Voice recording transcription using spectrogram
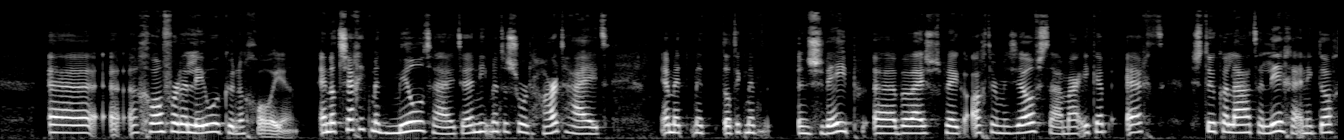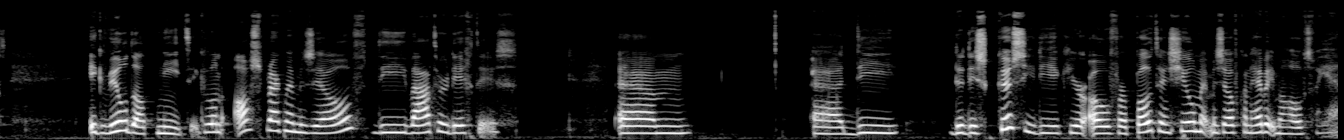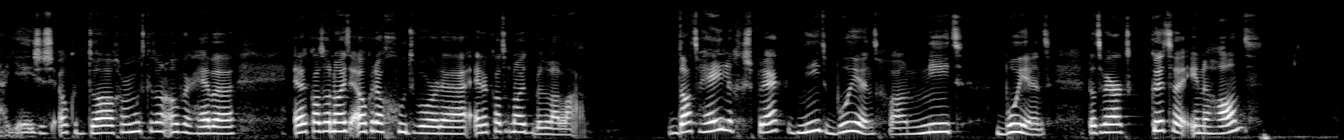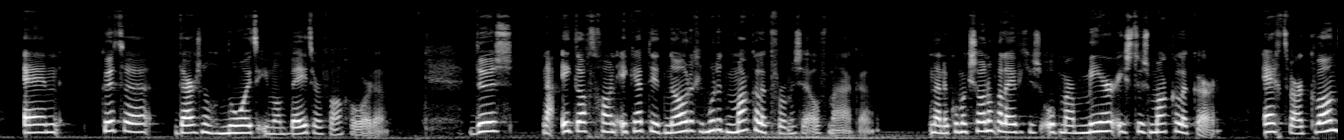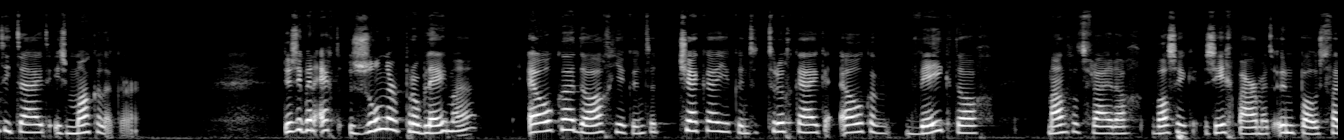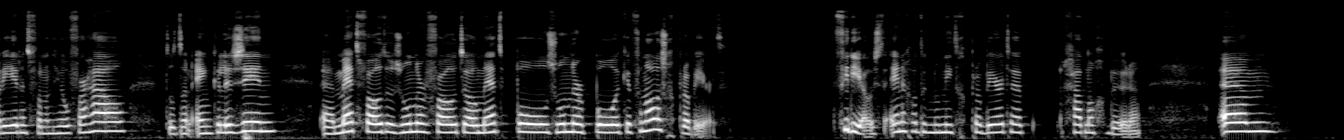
uh, gewoon voor de leeuwen kunnen gooien. En dat zeg ik met mildheid, hè? niet met een soort hardheid. En met, met, dat ik met een zweep, uh, bij wijze van spreken, achter mezelf staan. Maar ik heb echt stukken laten liggen. En ik dacht, ik wil dat niet. Ik wil een afspraak met mezelf die waterdicht is. Um, uh, die de discussie die ik hierover potentieel met mezelf kan hebben in mijn hoofd. Van ja, Jezus, elke dag, waar moet ik het dan over hebben? En dat kan toch nooit elke dag goed worden? En dat kan toch nooit blala. Dat hele gesprek niet boeiend, gewoon niet boeiend. Dat werkt kutten in de hand. En kutten, daar is nog nooit iemand beter van geworden. Dus nou, ik dacht gewoon, ik heb dit nodig. Ik moet het makkelijk voor mezelf maken. Nou, daar kom ik zo nog wel eventjes op. Maar meer is dus makkelijker. Echt waar, kwantiteit is makkelijker. Dus ik ben echt zonder problemen. Elke dag, je kunt het checken, je kunt het terugkijken. Elke weekdag Maandag tot vrijdag was ik zichtbaar met een post, variërend van een heel verhaal tot een enkele zin. Uh, met foto, zonder foto, met poll, zonder poll. Ik heb van alles geprobeerd. Video's, het enige wat ik nog niet geprobeerd heb, gaat nog gebeuren. Um,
